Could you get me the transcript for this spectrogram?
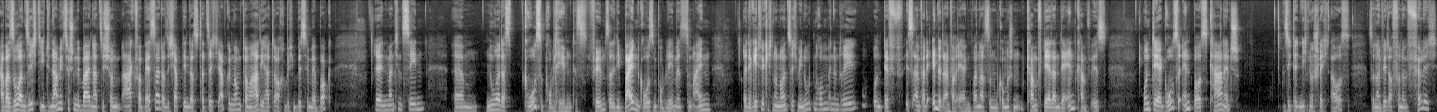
Aber so an sich, die Dynamik zwischen den beiden hat sich schon arg verbessert. Also ich habe denen das tatsächlich abgenommen. Tom Hardy hatte auch, glaube ich, ein bisschen mehr Bock äh, in manchen Szenen. Ähm, nur das große Problem des Films, also die beiden großen Probleme, ist zum einen, äh, der geht wirklich nur 90 Minuten rum in dem Dreh und der ist einfach, der endet einfach irgendwann nach so einem komischen Kampf, der dann der Endkampf ist. Und der große Endboss, Carnage, sieht nicht nur schlecht aus, sondern wird auch von einem völlig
